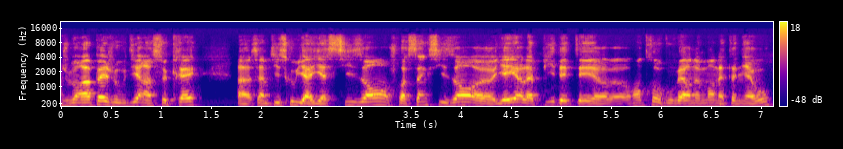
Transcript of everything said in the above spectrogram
Je me rappelle, je vais vous dire un secret. Euh, c'est un petit scoop. Il y, a, six ans, je crois cinq, six ans, euh, Yair Lapid était rentré au gouvernement Netanyahou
